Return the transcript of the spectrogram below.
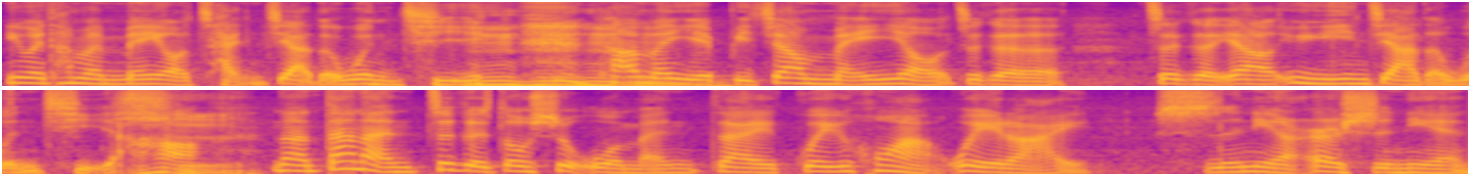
因为他们没有产假的问题，他们也比较没有这个这个要育婴假的问题啊哈。那当然，这个都是我们在规划未来。十年、二十年，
